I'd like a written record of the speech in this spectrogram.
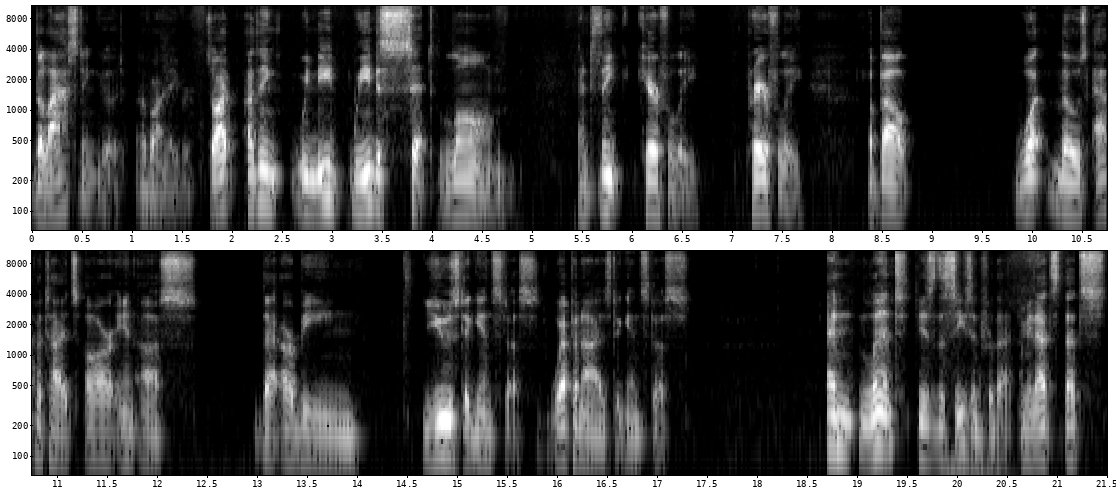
the lasting good of our neighbor. So I, I think we need we need to sit long and think carefully, prayerfully about what those appetites are in us that are being used against us, weaponized against us. And Lent is the season for that. I mean, that's that's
